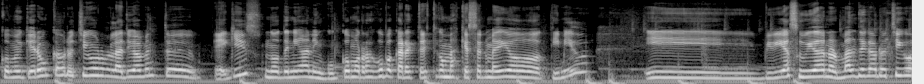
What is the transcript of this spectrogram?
como que era un cabro chico relativamente X, no tenía ningún como rasgo característico más que ser medio tímido y vivía su vida normal de cabro chico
